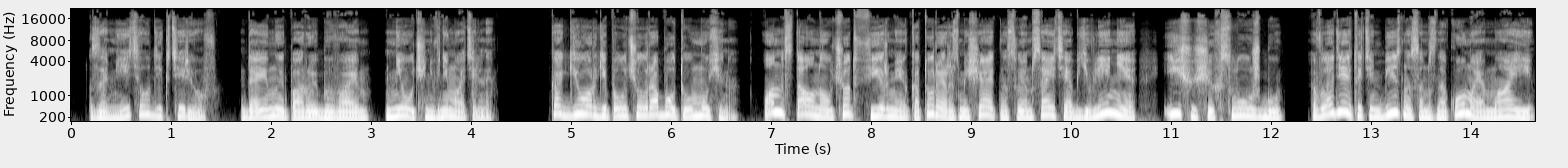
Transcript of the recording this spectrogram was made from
— заметил Дегтярев. «Да и мы порой бываем не очень внимательны. Как Георгий получил работу у Мухина? Он встал на учет в фирме, которая размещает на своем сайте объявления ищущих службу. Владеет этим бизнесом знакомая Майи.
